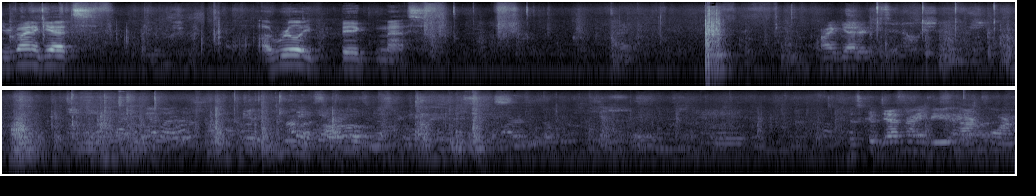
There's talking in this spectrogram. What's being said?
you're going to get a really big mess. All right. Getter. This could definitely be an art form.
